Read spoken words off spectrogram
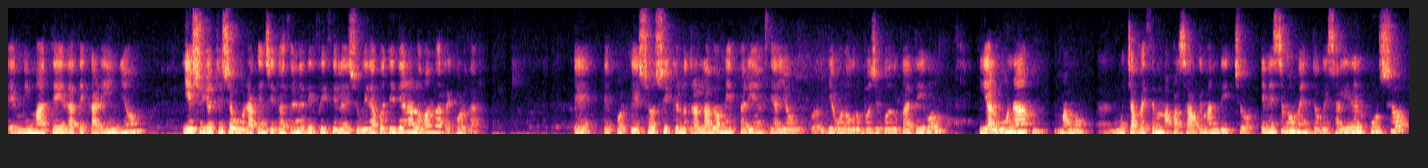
en mímate, date cariño. Y eso yo estoy segura que en situaciones difíciles de su vida cotidiana lo van a recordar. ¿Eh? Porque eso sí que lo traslado a mi experiencia. Yo llevo los grupos psicoeducativos y algunas, vamos, muchas veces me ha pasado que me han dicho, en ese momento que salí del curso,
